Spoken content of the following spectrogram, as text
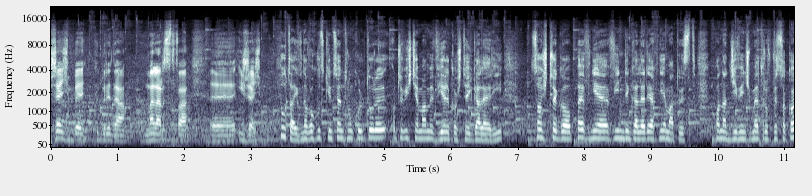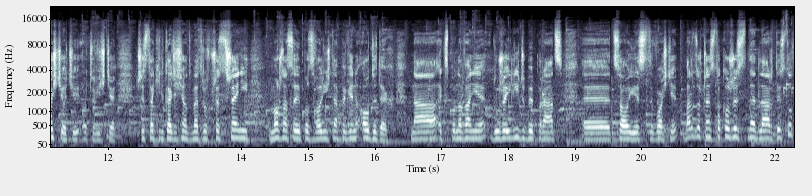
rzeźby, hybryda malarstwa e, i rzeźby. Tutaj w Nowochódzkim Centrum Kultury oczywiście mamy wielkość tej galerii, coś czego pewnie w innych galeriach nie ma. Tu jest ponad 9 metrów wysokości, oczywiście 300 kilkadziesiąt metrów przestrzeni. Można sobie pozwolić na pewien oddech, na eksponowanie dużej liczby prac, e, co jest właśnie bardzo często korzystne dla artystów,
